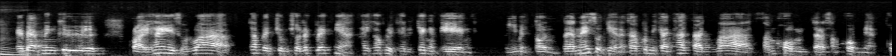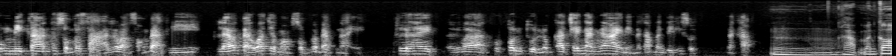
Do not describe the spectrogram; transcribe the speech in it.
อืมในแบบหนึ่งคือปล่อยให้สมมติว่าถ้าเป็นชุมชนเล็กๆเนี่ยให้เขาผลิตไฮโดรเจนกันเองอย่าง นี้เป็นต้น แต่ในที่สุดเนี่ยนะครับก็มีการคาดการณ์ว่าสังคมแต่ละสังคมเนี่ยคงมีการผสมผสานระหว่างสองแบบนี้ แล้วแต่ว่าจะเหมาะสมกับแบบไหน เพื่อให้หรือว่าพวกต้นทุนและการใช้งานง่ายเนี่ยนะครับมันดีที่สุดนะครับ อืมครับ มันก็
